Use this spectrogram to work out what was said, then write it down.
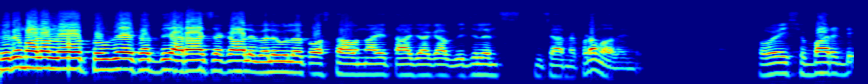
తిరుమలలో తొవ్వే కొద్ది అరాచకాలు వెలుగులోకి వస్తూ ఉన్నాయి. తాజాగా విజిలెన్స్ విచారణ కూడా మొదలైంది. ఓవై సుబ్బారెడ్డి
